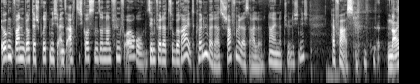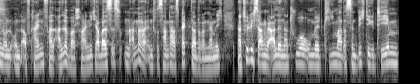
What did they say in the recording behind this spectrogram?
irgendwann wird der Sprit nicht 1,80 kosten, sondern 5 Euro. Sind wir dazu bereit? Können wir das? Schaffen wir das alle? Nein, natürlich nicht. Herr Faas. Nein, und, und auf keinen Fall alle wahrscheinlich. Aber es ist ein anderer interessanter Aspekt da drin, nämlich natürlich sagen wir alle Natur, Umwelt, Klima, das sind wichtige Themen,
